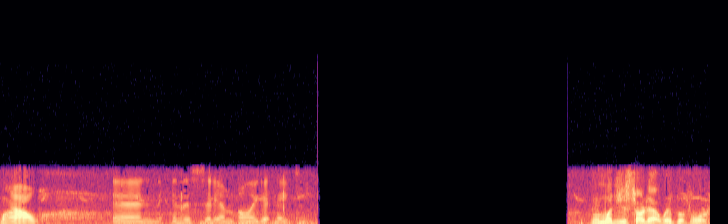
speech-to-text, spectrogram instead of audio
Wow. and in the city, I'm only getting 18. And what did you start out with before?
